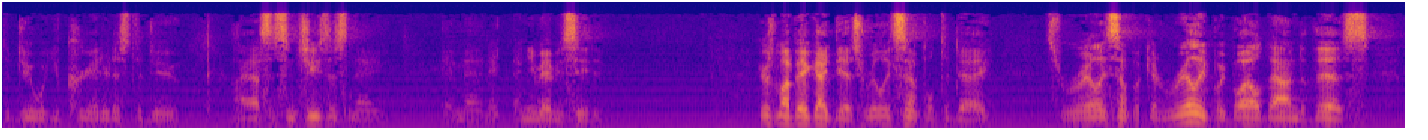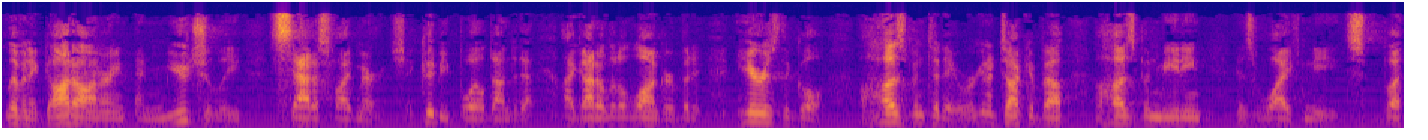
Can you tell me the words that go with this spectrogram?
to do what you created us to do. I ask this in Jesus' name. Amen. And you may be seated. Here's my big idea. It's really simple today. It's really simple. It could really be boiled down to this living a God honoring and mutually satisfied marriage. It could be boiled down to that. I got a little longer, but it, here is the goal. A husband today. We're going to talk about a husband meeting his wife needs. But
